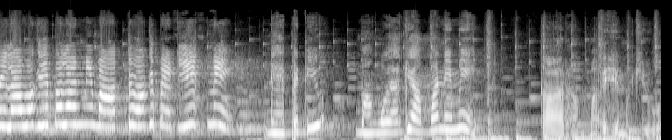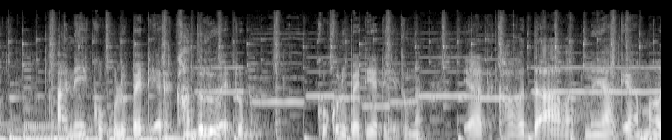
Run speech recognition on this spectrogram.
වෙලා වගේ බලන්නේ මාත් වගේ පැටියෙක්නේ. නෑ පැටියෝ මං ඔයාගේ අම්ම නෙමේ තාරම්ම එහෙම කිව්වා. අනේ කුකුළු පැටියට කඳුළු වැටුණා. කුකුළු පැටියට හිතුණා එයාට කවදාවත් මෙයාගේ අම්මව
